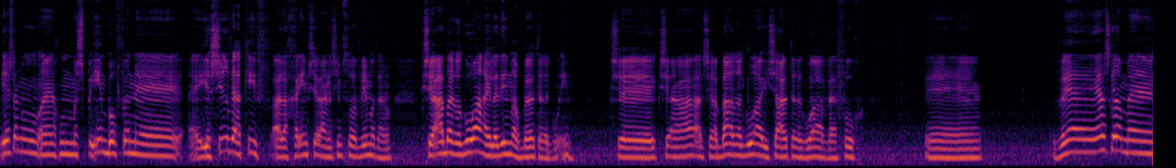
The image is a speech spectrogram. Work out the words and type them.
יש לנו, אנחנו משפיעים באופן אה, ישיר ועקיף על החיים של האנשים סובבים אותנו. כשאבא רגוע, הילדים הרבה יותר רגועים. כש, כשה, כשהבעל רגוע, האישה יותר רגועה והפוך. אה, ויש גם, אה,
